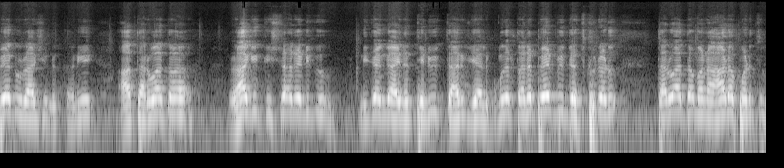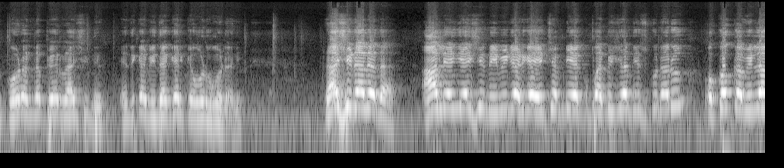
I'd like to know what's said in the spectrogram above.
పేరు రాసిండు. కానీ ఆ తర్వాత రాగి కృష్ణారెడ్డికి నిజంగా ఆయన తెలివికి తారీఫ్ చేయాలి. మొదలు తన పేరు మీద తెచ్చుకున్నాడు. తర్వాత మన ఆడపడుచు కోడళ్ళ పేరు రాసిండు. ఎందుకంటే మీ దగ్గరికి ఓడిపోడని రాసినా లేదా? వాళ్ళు ఏం చేసిండు ఇమీడియట్గా హెచ్ఎండిఏకు పర్మిషన్ తీసుకున్నారు. ఒక్కొక్క విల్లా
